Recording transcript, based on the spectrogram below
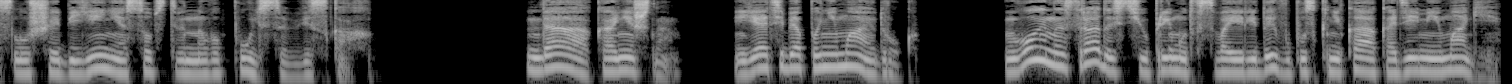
слушая биение собственного пульса в висках. «Да, конечно. Я тебя понимаю, друг. Воины с радостью примут в свои ряды выпускника Академии магии,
